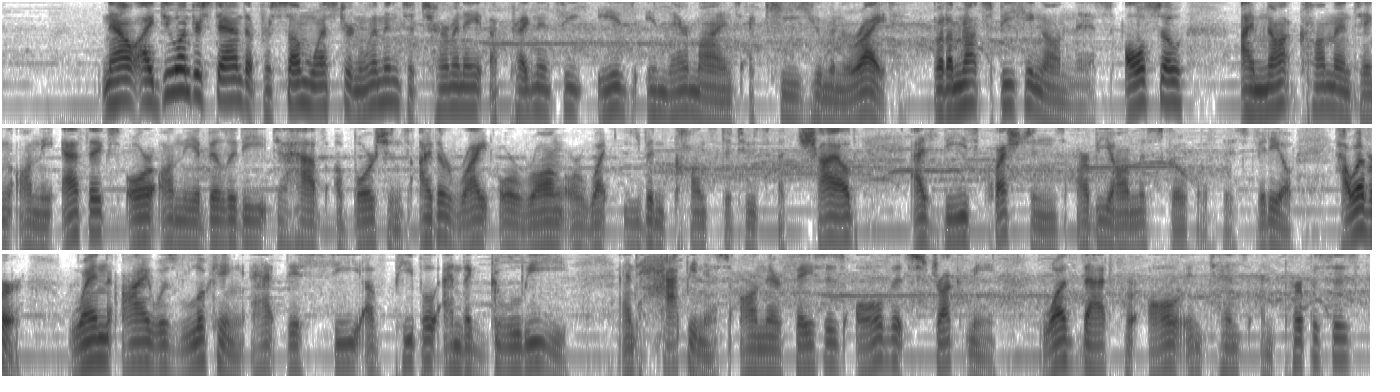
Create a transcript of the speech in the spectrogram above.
Now, I do understand that for some Western women to terminate a pregnancy is, in their minds, a key human right, but I'm not speaking on this. Also, I'm not commenting on the ethics or on the ability to have abortions, either right or wrong, or what even constitutes a child, as these questions are beyond the scope of this video. However, when I was looking at this sea of people and the glee and happiness on their faces, all that struck me was that for all intents and purposes,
